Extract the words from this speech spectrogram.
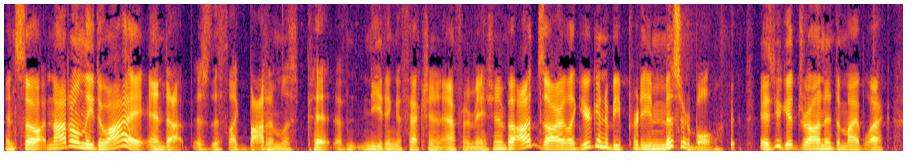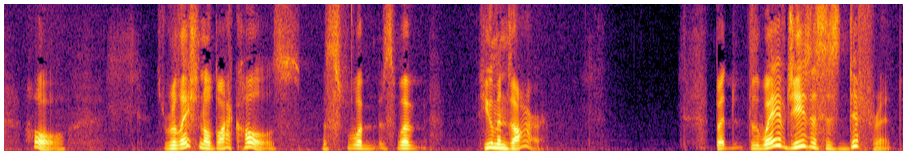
And so not only do I end up as this like bottomless pit of needing affection and affirmation, but odds are like you're going to be pretty miserable as you get drawn into my black hole. It's relational black holes. That's what, what humans are. But the way of Jesus is different.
